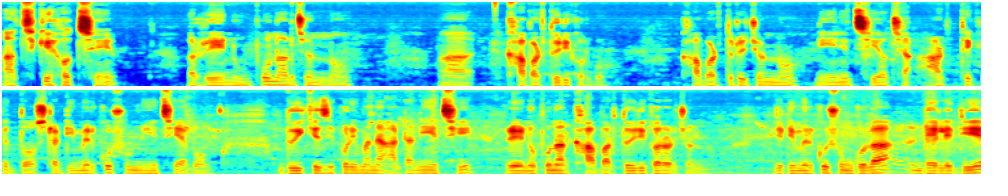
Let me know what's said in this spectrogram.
আজকে হচ্ছে রেণু পোনার জন্য খাবার তৈরি করব। খাবার তৈরির জন্য নিয়ে নিচ্ছি হচ্ছে আট থেকে দশটা ডিমের কুসুম নিয়েছি এবং দুই কেজি পরিমাণে আটা নিয়েছি রেণু পোনার খাবার তৈরি করার জন্য যে ডিমের কুসুমগুলা ঢেলে দিয়ে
